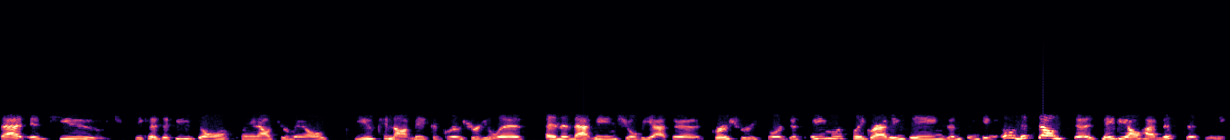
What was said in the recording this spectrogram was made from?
That is huge because if you don't plan out your meals, you cannot make a grocery list. And then that means you'll be at the grocery store just aimlessly grabbing things and thinking, oh, this sounds good. Maybe I'll have this this week.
